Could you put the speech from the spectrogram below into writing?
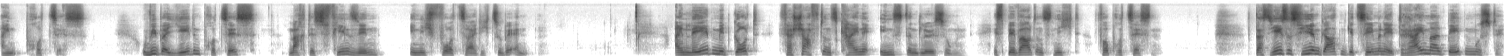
ein Prozess. Und wie bei jedem Prozess macht es viel Sinn, ihn nicht vorzeitig zu beenden. Ein Leben mit Gott verschafft uns keine Instant-Lösungen. Es bewahrt uns nicht vor Prozessen. Dass Jesus hier im Garten Gethsemane dreimal beten musste,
